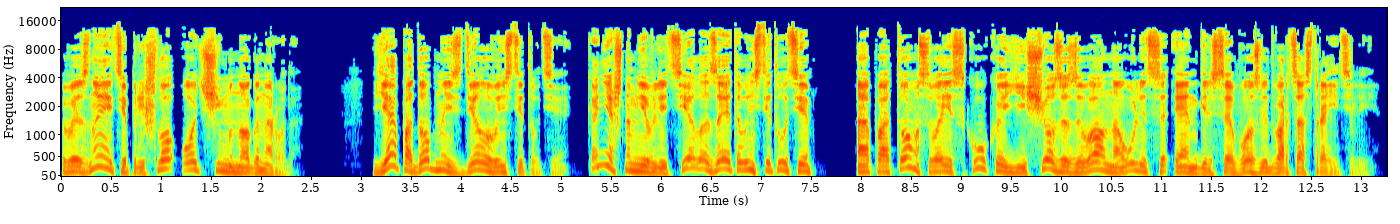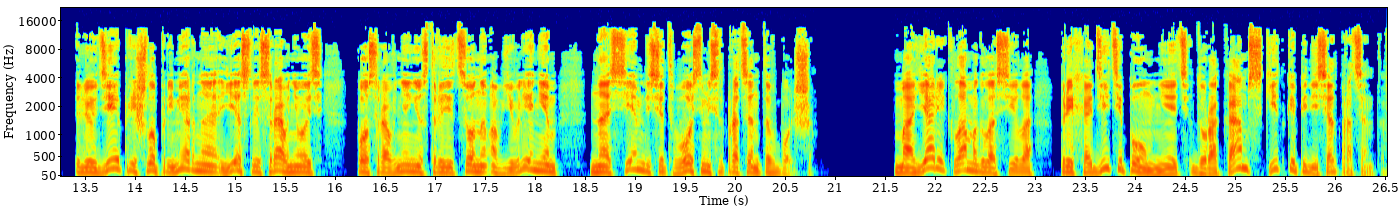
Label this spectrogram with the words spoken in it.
Вы знаете, пришло очень много народа. Я подобное сделал в институте. Конечно, мне влетело за это в институте, а потом своей скукой еще зазывал на улице Энгельса возле Дворца строителей. Людей пришло примерно, если сравнивать по сравнению с традиционным объявлением, на 70-80% больше. Моя реклама гласила «Приходите поумнеть, дуракам скидка 50%».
